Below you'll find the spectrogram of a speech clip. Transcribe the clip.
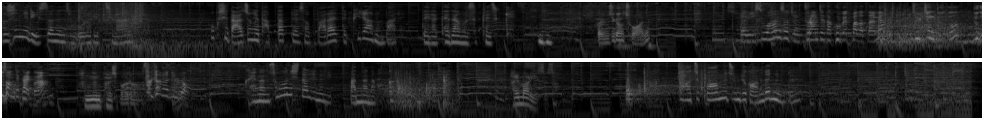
무슨 일이 있었는지 모르겠지만 혹시 나중에 답답해서 말할 때 필요하면 말해. 내가 대나무 숲 해줄게. 너 윤지강 좋아하냐? 넌 이수호 한서준 둘한테 다 고백받았다며? 둘 중 누구? 누구 선택할 거야? 한눈 팔지 마라. 잠깐만 일로 와. 괜한 소문 시달리는 입 만나나 볼까? 할 말이 있어서. 나 아직 마음의 준비가 안 됐는데.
